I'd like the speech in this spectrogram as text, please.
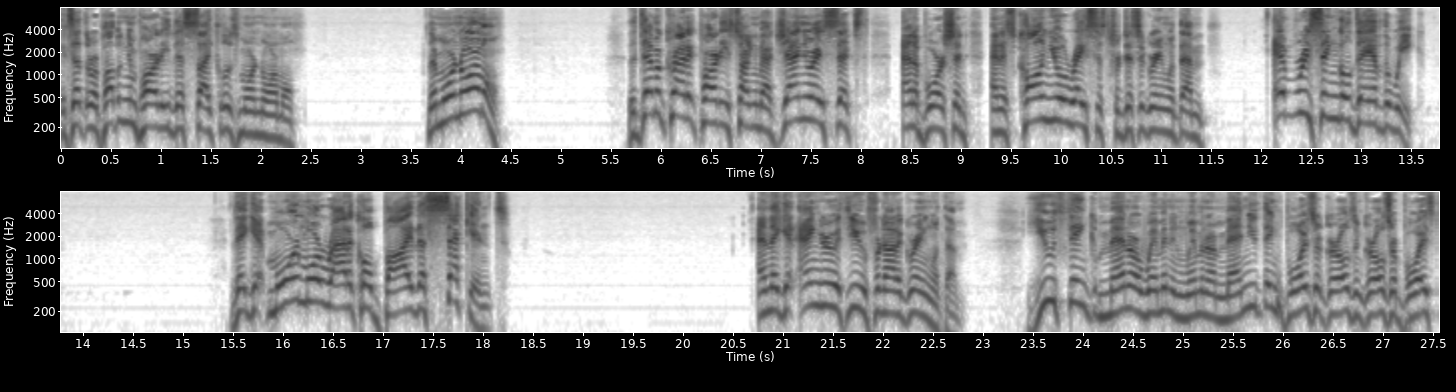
It's that the Republican Party this cycle is more normal. They're more normal. The Democratic Party is talking about January 6th and abortion and is calling you a racist for disagreeing with them every single day of the week. They get more and more radical by the second, and they get angry with you for not agreeing with them. You think men are women and women are men. You think boys are girls and girls are boys.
